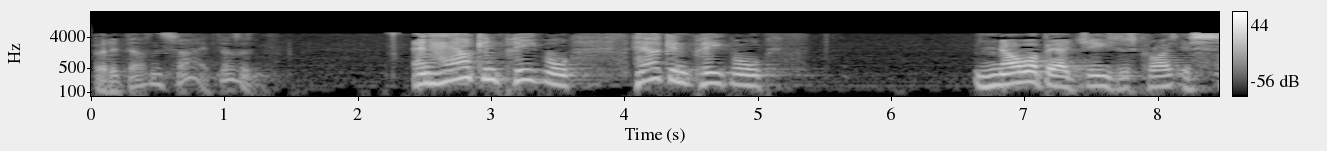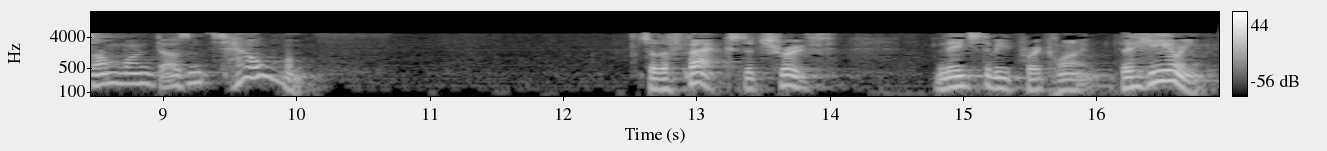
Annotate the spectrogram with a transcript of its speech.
But it doesn't save, does it? And how can people, how can people know about Jesus Christ if someone doesn't tell them? So the facts, the truth, needs to be proclaimed. The hearing.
